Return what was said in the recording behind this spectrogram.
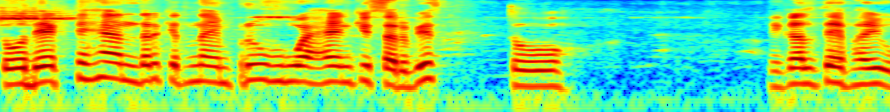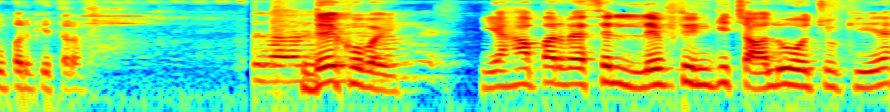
तो देखते हैं अंदर कितना इम्प्रूव हुआ है इनकी सर्विस तो निकलते हैं भाई ऊपर की तरफ़। देखो भाई, यहाँ पर वैसे लिफ्ट इनकी चालू हो चुकी है,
